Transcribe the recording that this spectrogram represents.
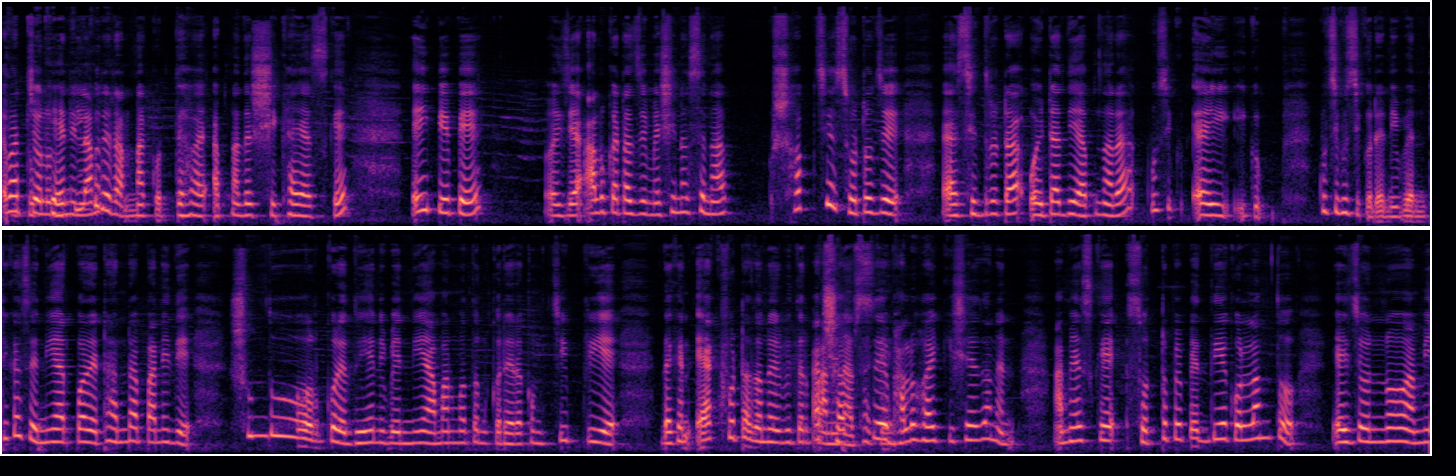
এবার চলুন নিলাম। করে রান্না করতে হয় আপনাদের শিখাই আজকে। এই পেঁপে ওই যে আলু কাটা যে মেশিন আছে না সবচেয়ে ছোট যে ছিদ্রটা ওইটা দিয়ে আপনারা কুচি এই কুচি কুচি করে নেবেন ঠিক আছে? নেওয়ার পরে ঠান্ডা পানি দিয়ে সুন্দর করে ধুয়ে নেবেন নিয়ে আমার মতন করে এরকম চিপড়িয়ে দেখেন এক ফোঁটা জনের ভিতর পানি না থাকে। ভালো হয় কিসে জানেন? আমি আজকে ছোট্ট পেঁপে দিয়ে করলাম তো এই জন্য আমি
